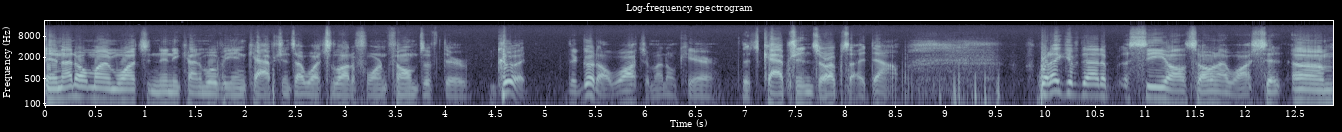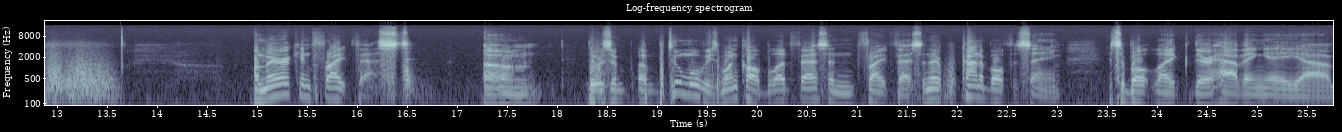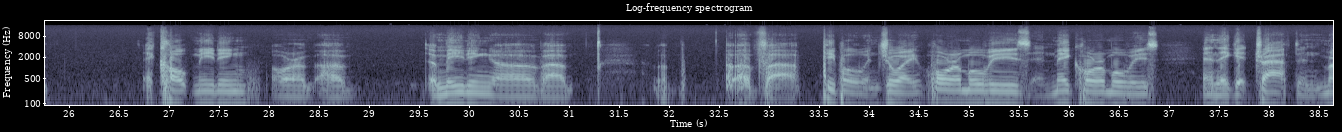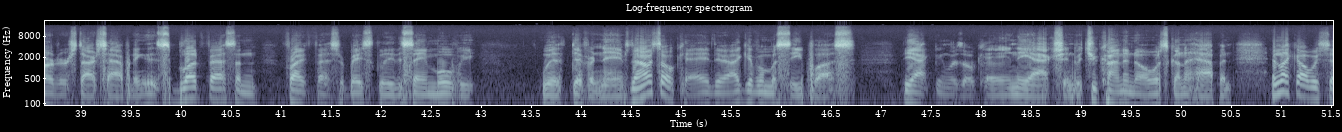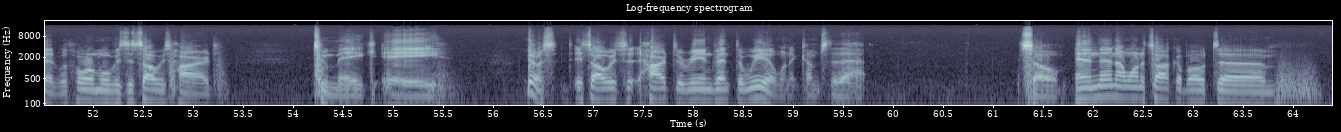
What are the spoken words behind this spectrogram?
and I don't mind watching any kind of movie in captions. I watch a lot of foreign films if they're good. They're good. I'll watch them. I don't care if there's captions or upside down. But I give that a, a C also, and I watched it. Um, American Fright Fest. Um, there was a, a, two movies, one called Blood Fest and Fright Fest, and they're kind of both the same. It's about like they're having a uh, a cult meeting or a, a, a meeting of uh, of uh, people who enjoy horror movies and make horror movies and they get trapped and murder starts happening. It's Bloodfest and Fright Fest are basically the same movie with different names. Now it's okay. They're, I give them a C plus. the acting was okay in the action, but you kind of know what's going to happen. And like I always said, with horror movies, it's always hard to make a, you know, it's, it's always hard to reinvent the wheel when it comes to that. So, and then I want to talk about um,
